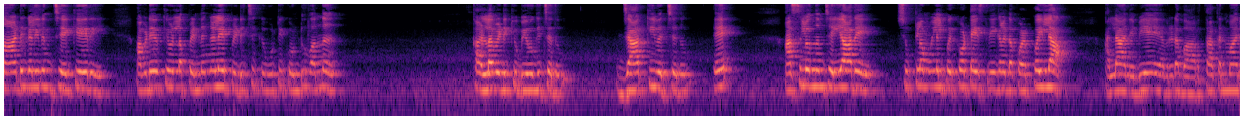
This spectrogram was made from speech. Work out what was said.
നാടുകളിലും ചേക്കേറി അവിടെയൊക്കെയുള്ള പെണ്ണുങ്ങളെ പിടിച്ച് കൂട്ടി കൊണ്ടുവന്ന് കള്ളവെടിക്ക് ഉപയോഗിച്ചതും ജാക്കി വെച്ചതും ഏ? അസിലൊന്നും ചെയ്യാതെ ശുക്ലം ഉള്ളിൽ പൊയ്ക്കോട്ടെ സ്ത്രീകളുടെ കുഴപ്പമില്ല. അല്ല നബിയെ അവരുടെ ഭർത്താക്കന്മാർ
